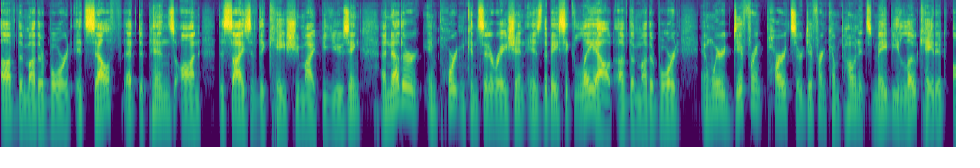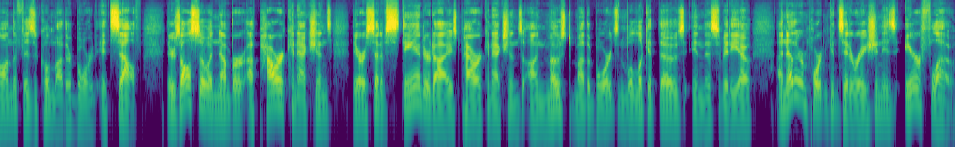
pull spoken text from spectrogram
of the motherboard itself. That depends on the size of the case you might be using. Another important consideration is the basic layout of the motherboard and where different parts or different components may be located on the physical motherboard itself. There's also a number of power connections. There are a set of standardized power connections on most motherboards, and we'll look at those in this video. Another important consideration is airflow.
